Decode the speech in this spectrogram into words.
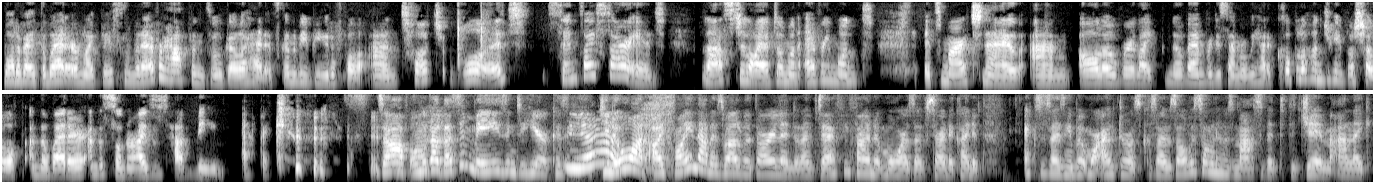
what about the weather? I'm like, listen, whatever happens, we'll go ahead. It's going to be beautiful. And touch wood, since I started, last July. I've done one every month. It's March now. Um, all over like November, December, we had a couple of hundred people show up, and the weather and the sunrises have been epic. Stop! Oh my god, that's amazing to hear. Because yeah. do you know what? I find that as well with Ireland, and I've definitely found it more as I've started kind of exercising a bit more outdoors. Because I was always someone who was massive into the gym, and like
